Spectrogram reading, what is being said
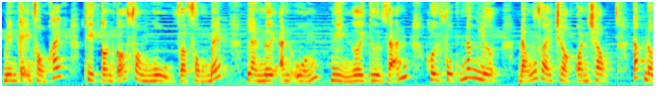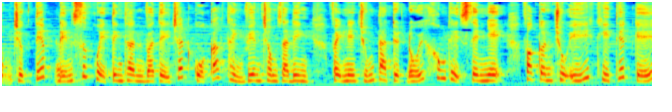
bên cạnh phòng khách thì còn có phòng ngủ và phòng bếp là nơi ăn uống, nghỉ ngơi thư giãn, hồi phục năng lượng, đóng vai trò quan trọng, tác động trực tiếp đến sức khỏe tinh thần và thể chất của các thành viên trong gia đình. Vậy nên chúng ta tuyệt đối không thể xem nhẹ và cần chú ý khi thiết kế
